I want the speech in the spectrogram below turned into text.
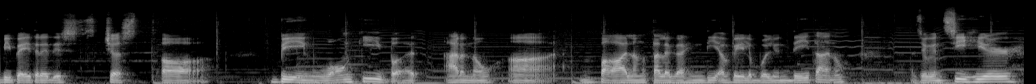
BPI Trade is just uh, being wonky but I don't know. Uh, baka lang talaga hindi available yung data, no? As you can see here,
